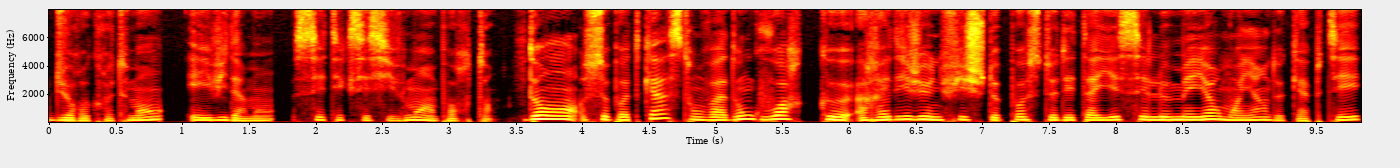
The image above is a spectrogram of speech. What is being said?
du recrutement et évidemment, c'est excessivement important. Dans ce podcast, on va donc voir que rédiger une fiche de poste détaillée, c'est le meilleur moyen de capter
